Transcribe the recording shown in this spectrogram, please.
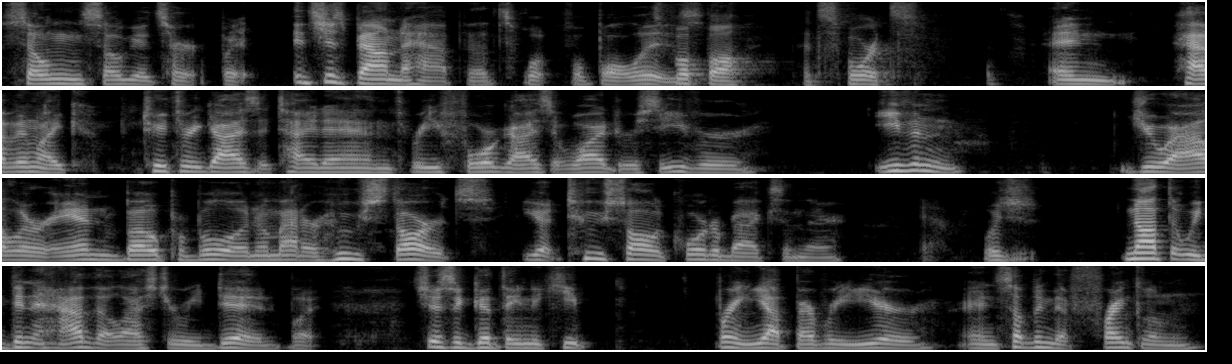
so and so gets hurt? But it's just bound to happen. That's what football is. It's football. It's sports. And having like two, three guys at tight end, three, four guys at wide receiver, even Drew Allar and Beau Pribula, no matter who starts, you got two solid quarterbacks in there. Yeah. Which, not that we didn't have that last year, we did, but it's just a good thing to keep bringing up every year and something that Franklin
